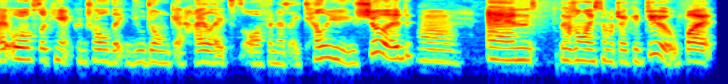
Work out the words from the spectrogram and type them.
I also can't control that you don't get highlights as often as I tell you you should. Mm. And there's only so much I could do. But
